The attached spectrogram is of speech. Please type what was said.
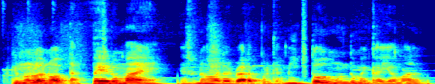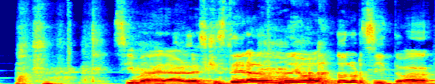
Porque uno lo nota, pero mae, es una vara rara porque a mí todo el mundo me caía mal. Sí, mae, la verdad es que este era medio dolorcito, ¿ah?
